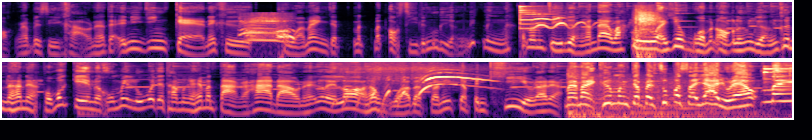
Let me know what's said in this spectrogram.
อกนะเป็นสีขาวนะ แต่ไอ้นี่ยิ่งแก่เนี่ยคือ หัวแม่งจะมันมันออกสีเหลืองๆนิดนึงนะทำไมมันสีเหลืองกันได้วะเออไอ้เหี้ยหัวมันออกเหลืองๆขึ้นนะฮะเนี่ยผมว่าเกมเนี่ยคงไม่รู้ว่าจะทำยังไงให้มันต่างกับ5ดาวนะก็เลยล่อถ้าหัวแบบตอนนี้จะเป็นขี้อยู่แล้วเนี่ยไม่ไม่คือมันจะเป็นซุปเปอร์ไซย่าอยู่แล้วนี่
